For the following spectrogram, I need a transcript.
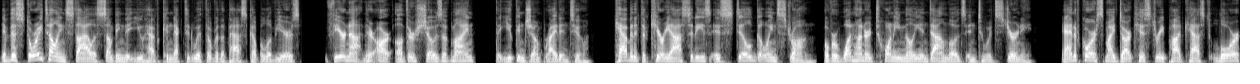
If this storytelling style is something that you have connected with over the past couple of years, fear not, there are other shows of mine that you can jump right into. Cabinet of Curiosities is still going strong, over 120 million downloads into its journey. And of course, my Dark History podcast, Lore,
